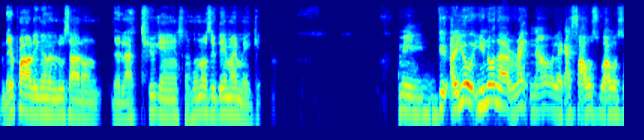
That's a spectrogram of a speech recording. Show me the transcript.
They're probably gonna lose out on their last few games, and who knows if they might make it. I mean, do are you you know that right now? Like I saw, I was I was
